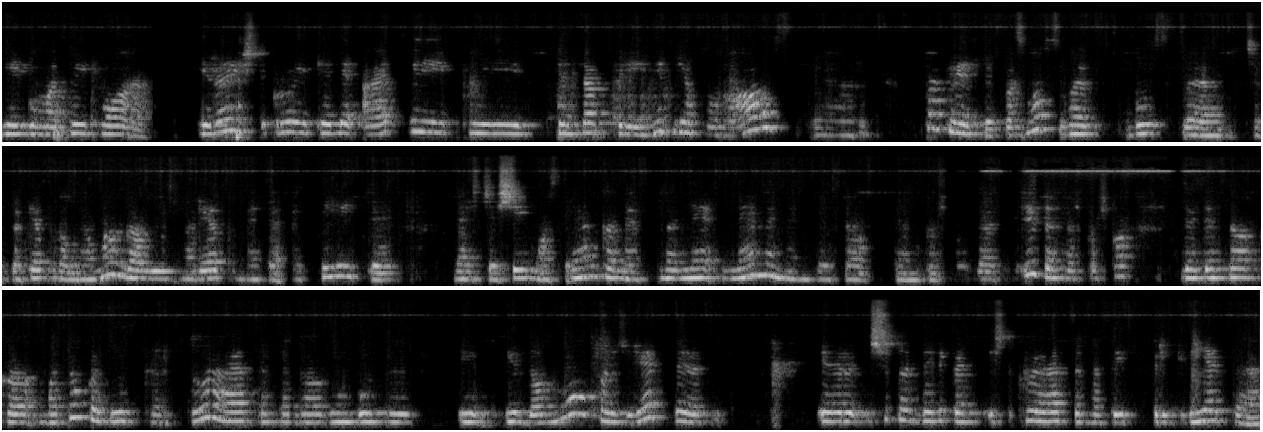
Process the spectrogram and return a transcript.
jeigu matai porą, yra iš tikrųjų keli atvejai, kai tiesiog prieini prie poros ir pakvieti pas mus, va, bus e, čia tokia programa, gal jūs norėtumėte ateiti mes čia šeimos renkamės, na, ne, neminint tiesiog ten kažkokios krizės ar kažko, bet tiesiog matau, kad jūs kartu esate, gal jums būtų įdomu pažiūrėti. Ir šitas dalykas iš tikrųjų esame taip prikvietę,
